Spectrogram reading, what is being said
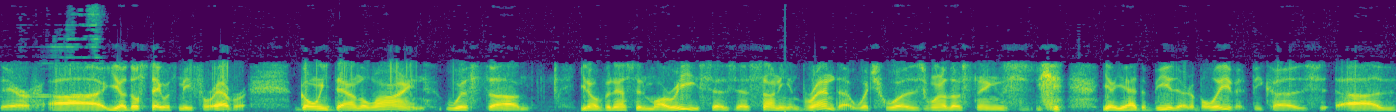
there, uh, you know, they'll stay with me forever. Going down the line with. Um, you know, Vanessa and Maurice as, as Sonny and Brenda, which was one of those things, you know, you had to be there to believe it because, uh,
